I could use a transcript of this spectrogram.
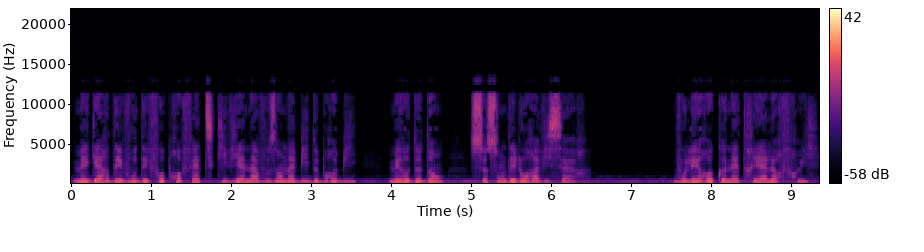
Mais gardez-vous des faux prophètes qui viennent à vous en habits de brebis, mais au-dedans, ce sont des loups ravisseurs. Vous les reconnaîtrez à leurs fruits.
